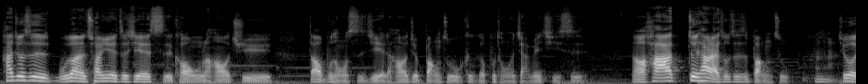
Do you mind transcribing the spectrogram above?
他就是不断穿越这些时空，然后去到不同世界，然后就帮助各个不同的假面骑士。然后他对他来说这是帮助，嗯，就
